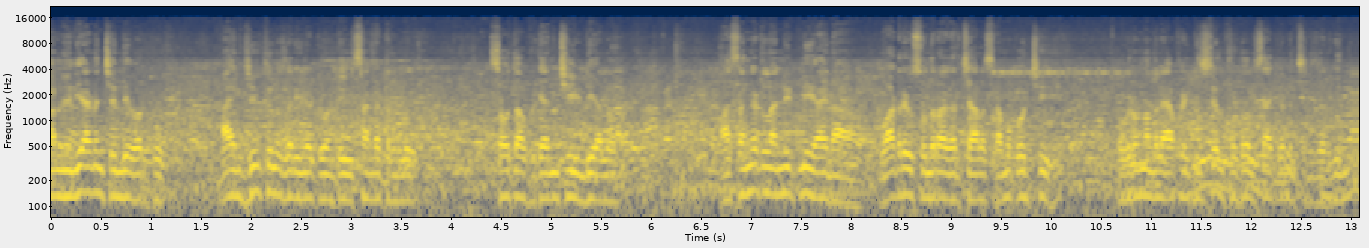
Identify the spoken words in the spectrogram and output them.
తను నిర్యాణం చెందే వరకు ఆయన జీవితంలో జరిగినటువంటి సంఘటనలు సౌత్ ఆఫ్రికా నుంచి ఇండియాలో ఆ సంఘటనలన్నింటినీ ఆయన వాడరేవు సుందరరావు గారు చాలా శ్రమకొచ్చి ఒక రెండు వందల యాభై డిజిటల్ ఫోటోలు సేకరించడం జరిగింది.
